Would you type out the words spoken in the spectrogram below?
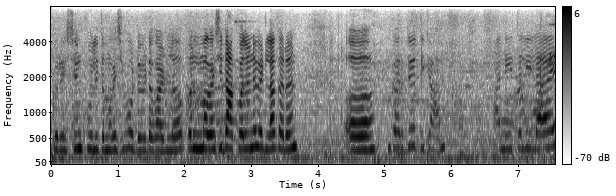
डेकोरेशन फुल इथं मग अशी फोटो बिटो काढलं पण मग अशी दाखवायला नाही भेटला कारण गर्दी होती जाम. आणि इथं लिहिलं आहे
